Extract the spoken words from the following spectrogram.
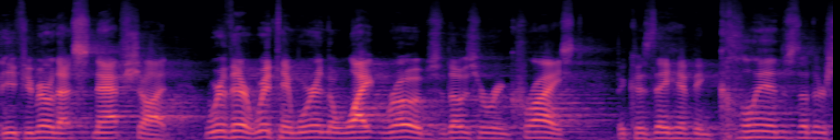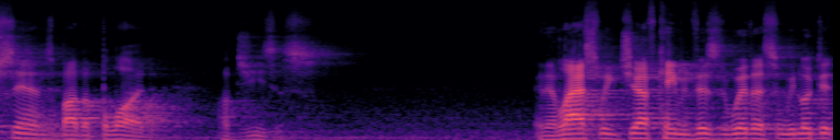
If you remember that snapshot, we're there with him. We're in the white robes of those who are in Christ because they have been cleansed of their sins by the blood of Jesus. And then last week, Jeff came and visited with us, and we looked at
